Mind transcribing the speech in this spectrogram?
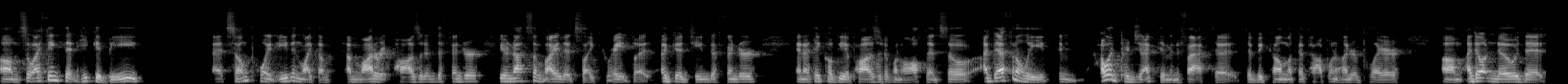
Um, so I think that he could be at some point even like a, a, moderate positive defender. You're not somebody that's like great, but a good team defender. And I think he'll be a positive on offense. So I definitely, I would project him, in fact, to to become like a top 100 player. Um, I don't know that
